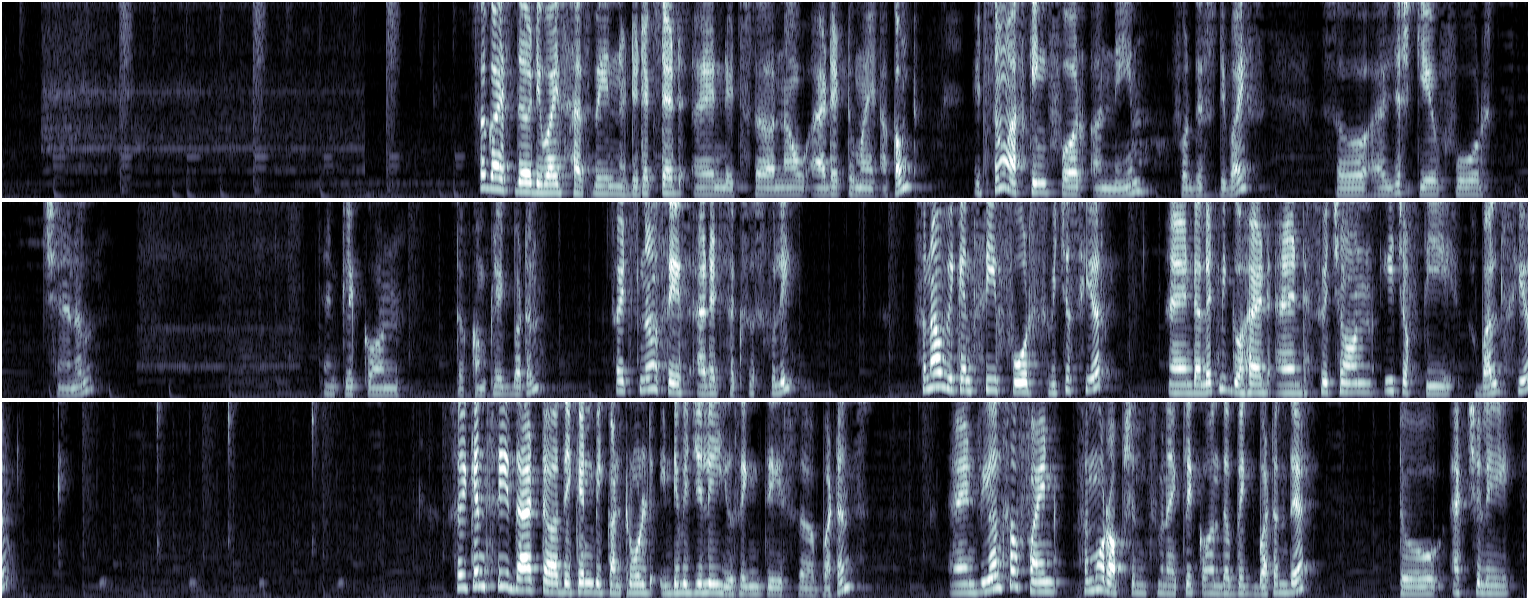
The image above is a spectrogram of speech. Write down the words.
So guys the device has been detected and it's uh, now added to my account. It's now asking for a name for this device. So I'll just give for channel and click on the complete button. So it now says added successfully. So now we can see four switches here and uh, let me go ahead and switch on each of the bulbs here. So you can see that uh, they can be controlled individually using these uh, buttons. And we also find some more options when I click on the big button there to actually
